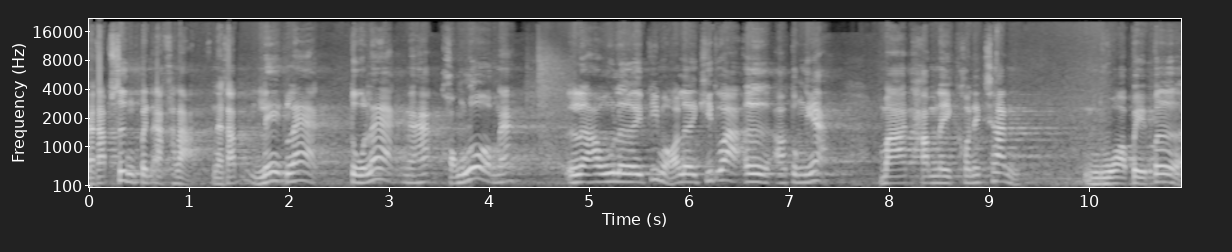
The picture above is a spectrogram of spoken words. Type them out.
นะครับ ซึ่งเป็นอักขระนะครับ เลขแรกตัวแรกนะฮะของโลกนะ เราเลยพี่หมอเลยคิดว่า เออ เอาตรงเนี้ยมาทำในคอนเน็ชันวอลเปเปอร์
